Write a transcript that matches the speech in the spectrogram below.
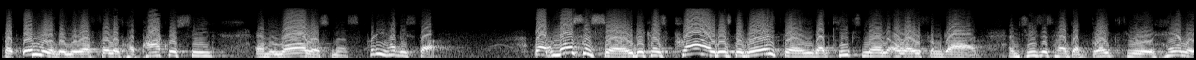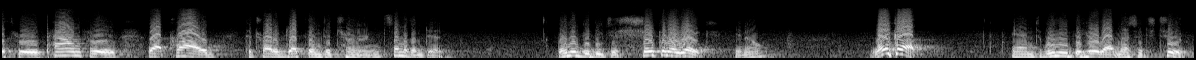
but inwardly you are full of hypocrisy and lawlessness. Pretty heavy stuff but necessary because pride is the very thing that keeps men away from God. And Jesus had to break through, hammer through, pound through that pride to try to get them to turn. Some of them did. They need to be just shaken awake, you know. Wake up! And we need to hear that message too.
